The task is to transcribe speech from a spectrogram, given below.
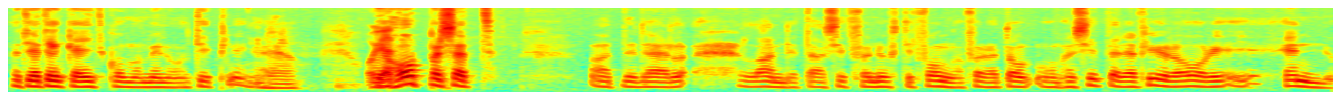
att jag tänker inte komma med någon tippning. Ja. Och jag, jag hoppas att, att det där landet tar sitt förnuft i fånga för att om, om han sitter där fyra år i, ännu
